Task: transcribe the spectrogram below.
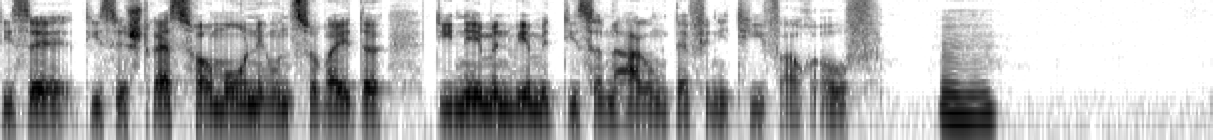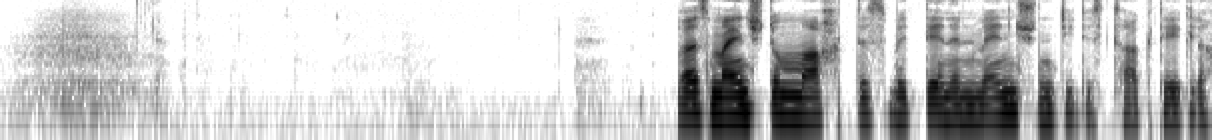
diese, diese Stresshormone und so weiter, die nehmen wir mit dieser Nahrung definitiv auch auf. Mhm. Was meinst du, macht es mit den Menschen, die das tagtäglich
